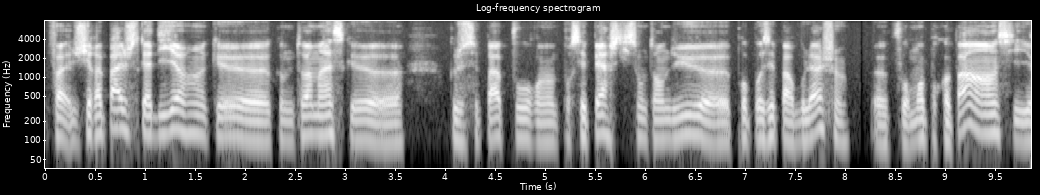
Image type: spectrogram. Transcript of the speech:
enfin, j'irai pas jusqu'à dire que, euh, comme toi, Mas, que, euh, que je sais pas pour pour ces perches qui sont tendues proposées par Boulash. Pour moi, pourquoi pas hein, Si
